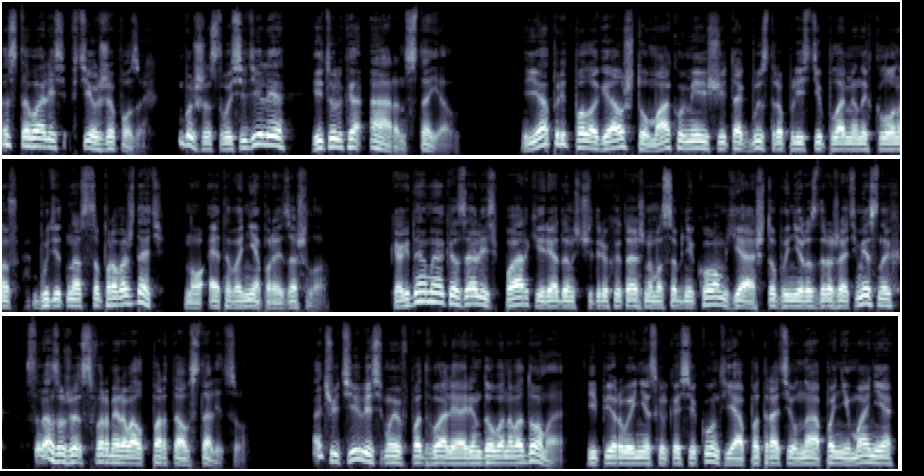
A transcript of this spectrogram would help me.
оставались в тех же позах. Большинство сидели, и только Аарон стоял. Я предполагал, что маг, умеющий так быстро плести пламенных клонов, будет нас сопровождать, но этого не произошло. Когда мы оказались в парке рядом с четырехэтажным особняком, я, чтобы не раздражать местных, сразу же сформировал портал в столицу. Очутились мы в подвале арендованного дома, и первые несколько секунд я потратил на понимание,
